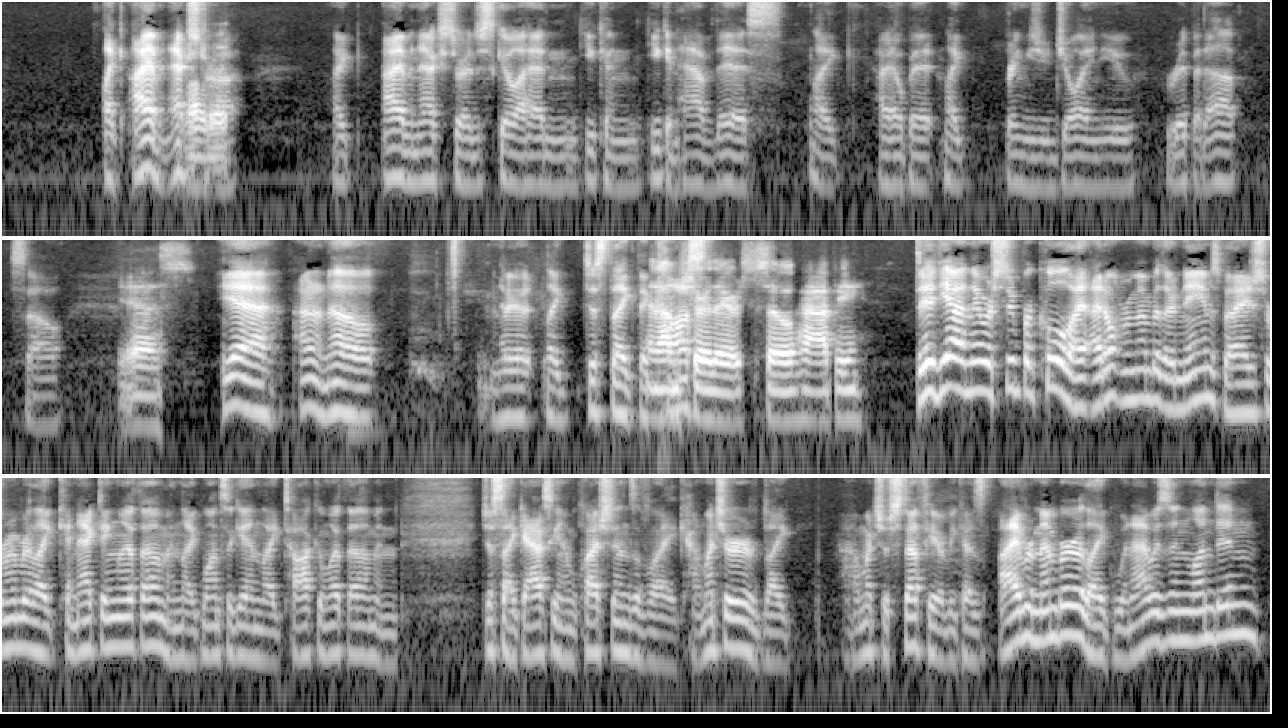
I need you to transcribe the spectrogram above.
Like, I have an extra. Like, I have an extra. Just go ahead and you can you can have this. Like, I hope it like brings you joy and you rip it up. So Yes. yeah, I don't know. They're, like just like the and I'm sure they're so happy. Did yeah, and they were super cool. I, I don't remember their names, but I just remember like connecting with them and like once again like talking with them and just like asking them questions of like how much are like how much are stuff here because I remember like when I was in London,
